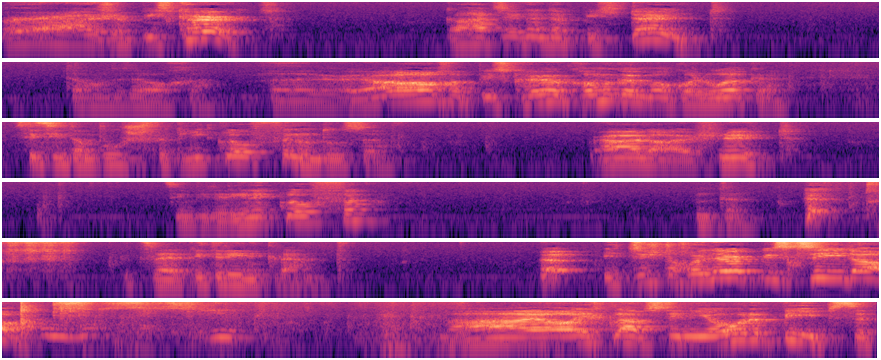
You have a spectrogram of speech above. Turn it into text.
äh, hast du etwas gehört? Da hat es irgendetwas getönt. Der andere Drache, äh, ja, ich habe etwas gehört, komm, wir gehen mal schauen. Sie sind am Busch vorbeigelaufen und raus. Ja, da ist nichts. Sind wieder reingelaufen. Und dann, der Zwerg wieder reingerannt. Ja, jetzt ist doch wieder etwas da. Na ja, ich glaube, deine Ohren piepsen.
